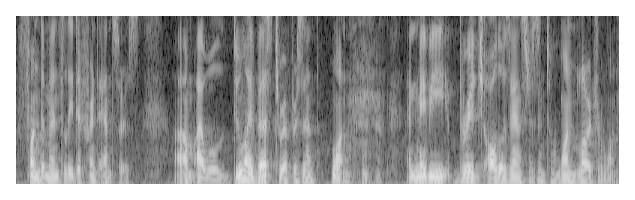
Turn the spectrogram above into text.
fundamentally different answers. Um, I will do my best to represent one, and maybe bridge all those answers into one larger one.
